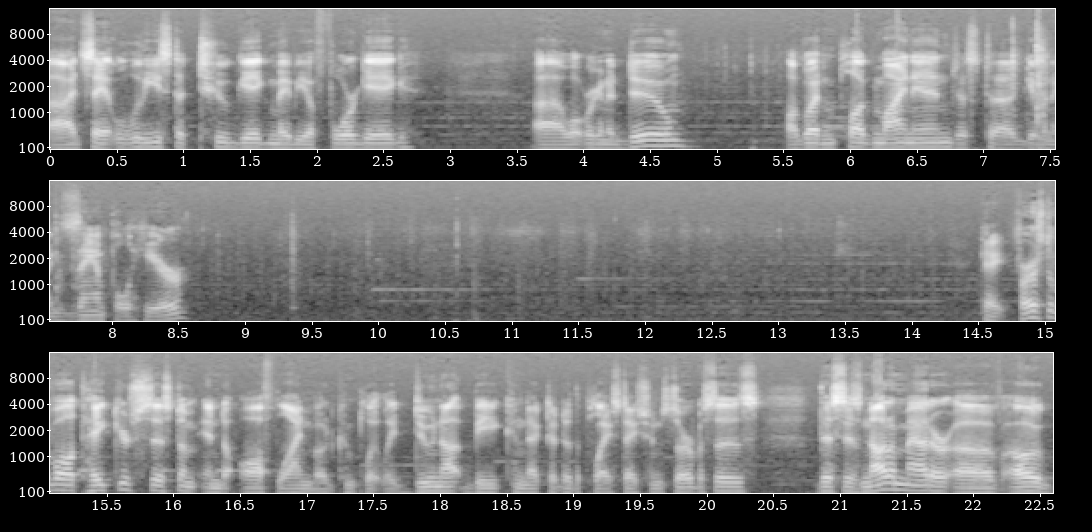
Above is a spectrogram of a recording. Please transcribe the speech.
Uh, I'd say at least a 2 gig, maybe a 4 gig. Uh, what we're going to do, I'll go ahead and plug mine in just to give an example here. Okay, first of all, take your system into offline mode completely. Do not be connected to the PlayStation services. This is not a matter of, oh,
